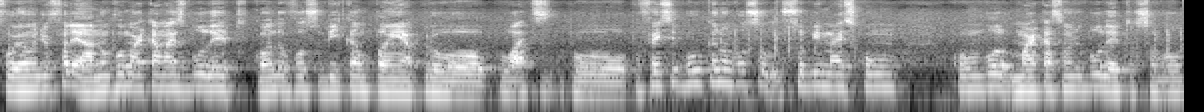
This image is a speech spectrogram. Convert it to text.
foi onde eu falei, ah, não vou marcar mais boleto. Quando eu vou subir campanha pro, pro, WhatsApp, pro, pro Facebook, eu não vou subir mais com, com marcação de boleto, eu só vou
